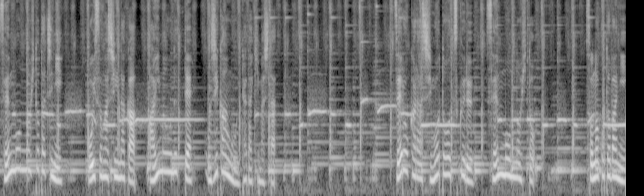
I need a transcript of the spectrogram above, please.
専門の人たちにお忙しい中合間を縫ってお時間をいただきました。ゼロから仕事を作る専門の人。その言葉に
